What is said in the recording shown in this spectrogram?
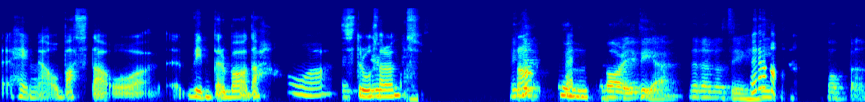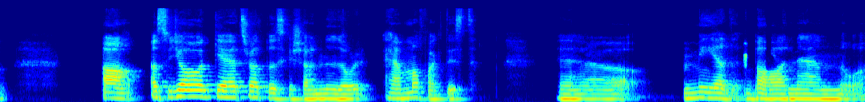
hänga och basta och vinterbada och strosa runt. Vilken Ja. underbar idé. Det där låter ju Ja. helt toppen. Ja, alltså jag eh, tror att vi ska köra nyår hemma faktiskt. Eh, med barnen och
